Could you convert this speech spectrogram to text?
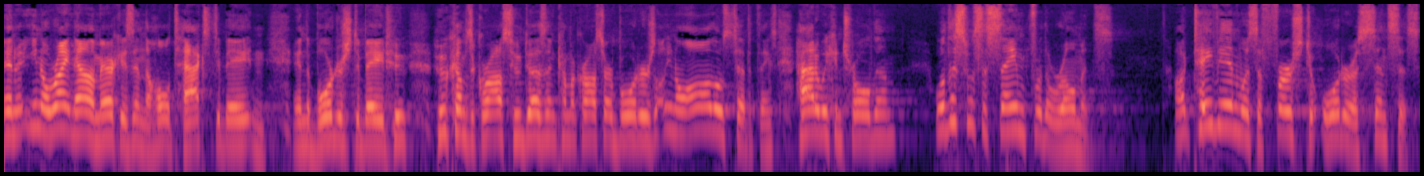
And, you know, right now America is in the whole tax debate and, and the borders debate who, who comes across, who doesn't come across our borders, you know, all those type of things. How do we control them? Well, this was the same for the Romans. Octavian was the first to order a census.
